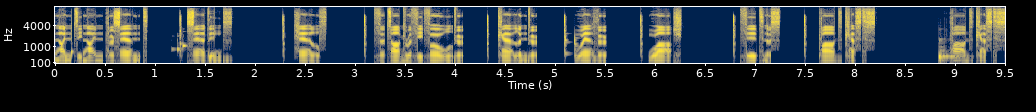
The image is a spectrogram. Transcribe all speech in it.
99%. Settings. Health. Photography folder. Calendar. Weather. Watch. Fitness. Podcasts. Podcasts.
